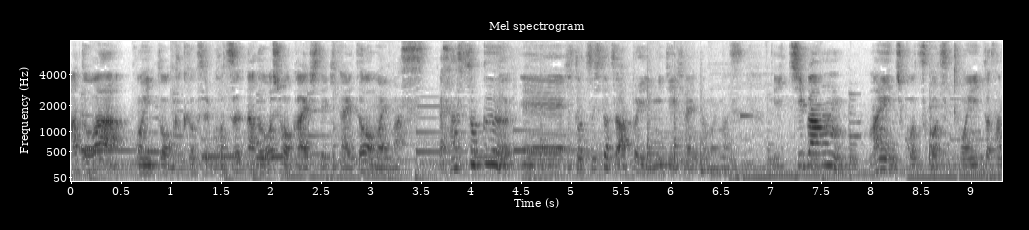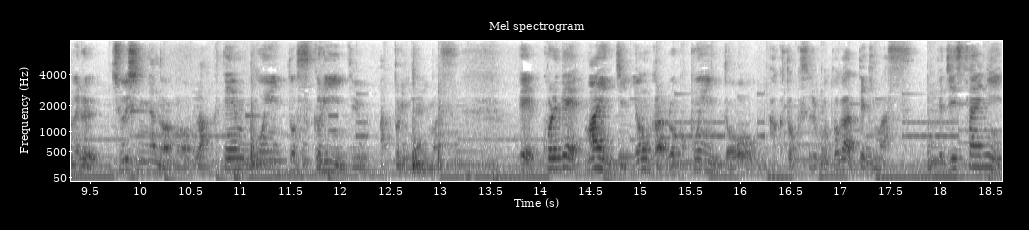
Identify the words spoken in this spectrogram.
あとはポイントを獲得するコツなどを紹介していきたいと思います。早速、えー、一つ一つアプリ見ていきたいと思います。一番毎日コツコツポイント貯める中心なのはこの楽天ポイントスクリーンというアプリになります。でこれで毎日4から6ポイントを獲得することができます。で実際に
